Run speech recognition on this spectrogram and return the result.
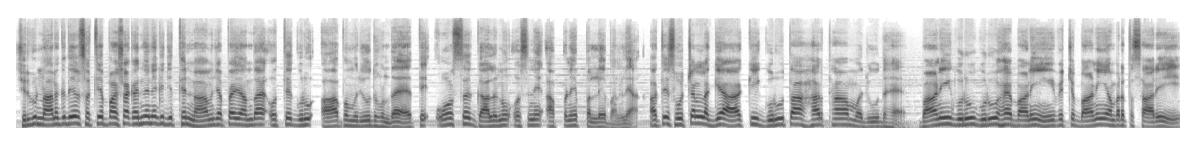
ਸ੍ਰੀ ਗੁਰੂ ਨਾਨਕ ਦੇਵ ਸੱਚੇ ਪਾਤਸ਼ਾਹ ਕਹਿੰਦੇ ਨੇ ਕਿ ਜਿੱਥੇ ਨਾਮ ਜਪਿਆ ਜਾਂਦਾ ਹੈ, ਉੱਥੇ ਗੁਰੂ ਆਪ ਮੌਜੂਦ ਹੁੰਦਾ ਹੈ ਤੇ ਉਸ ਗੱਲ ਨੂੰ ਉਸਨੇ ਆਪਣੇ ਪੱਲੇ ਬੰਨ ਲਿਆ ਅਤੇ ਸੋਚਣ ਲੱਗਿਆ ਕਿ ਗੁਰੂ ਤਾਂ ਹਰ ਥਾਂ ਮੌਜੂਦ ਹੈ। ਬਾਣੀ ਗੁਰੂ ਗੁਰੂ ਹੈ ਬਾਣੀ, ਵਿੱਚ ਬਾਣੀ ਅੰਮ੍ਰਿਤ ਸਾਰੇ।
